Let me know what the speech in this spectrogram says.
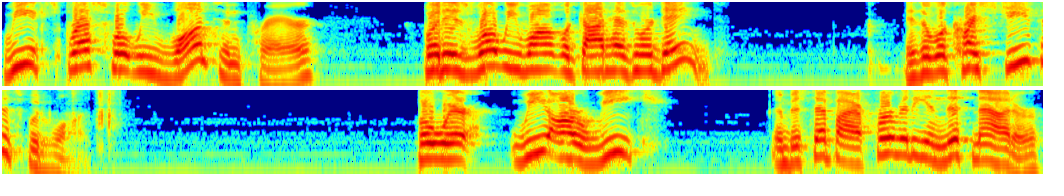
We express what we want in prayer, but is what we want what God has ordained? Is it what Christ Jesus would want? But where we are weak and beset by infirmity in this matter,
